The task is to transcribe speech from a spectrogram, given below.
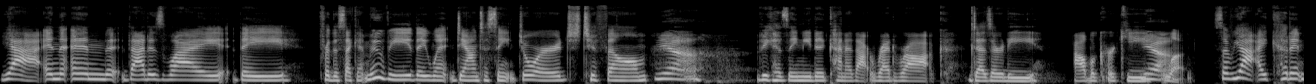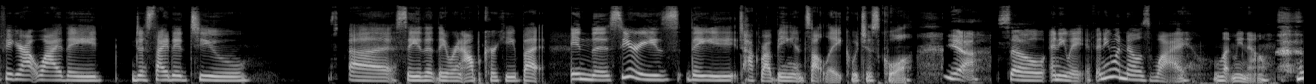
Yeah, and and that is why they for the second movie they went down to St. George to film Yeah. because they needed kind of that red rock deserty Albuquerque Yeah. look. So yeah, I couldn't figure out why they decided to uh, say that they were in Albuquerque, but in the series they talk about being in Salt Lake, which is cool. Yeah. So anyway, if anyone knows why, let me know.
